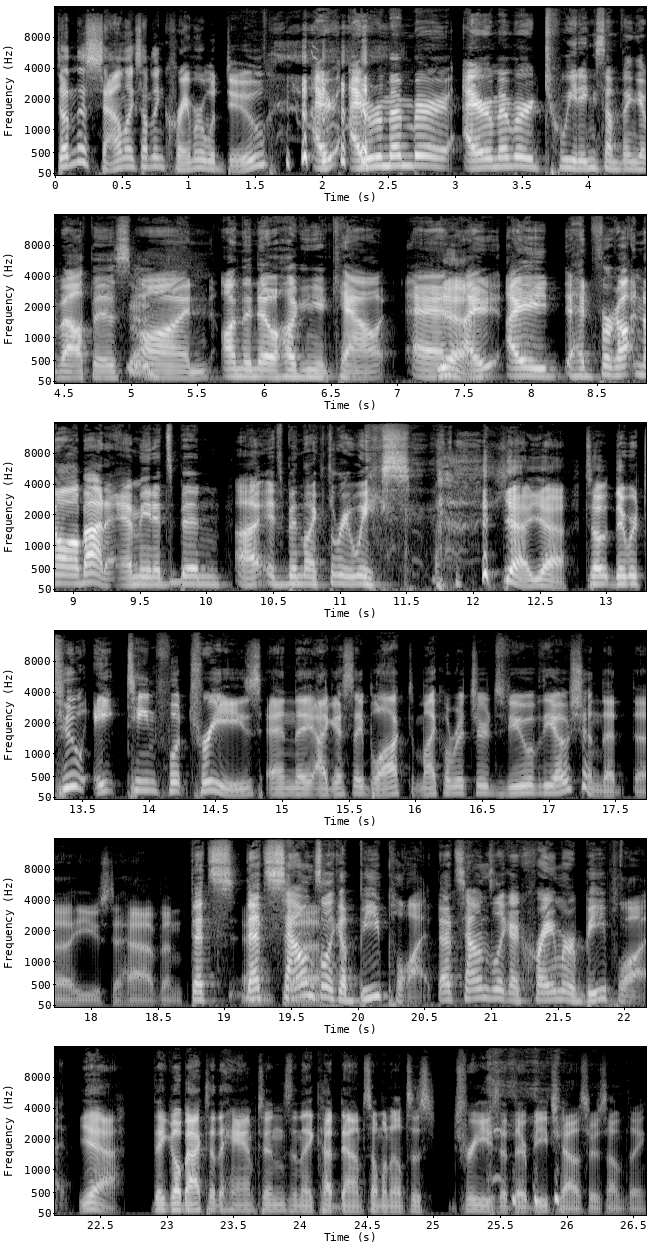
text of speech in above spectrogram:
Doesn't this sound like something Kramer would do? I, I remember I remember tweeting something about this on on the no hugging account, and Yeah. I, I had forgotten all about it. I mean, it's been uh, it's been like three weeks. yeah, yeah. So there were two 18 foot trees, and they I guess they blocked Michael Richards' view of the ocean that uh, he used to have. And That's that And, sounds uh, like a B plot. That sounds like a Kramer B plot. Yeah, they go back to the Hamptons and they cut down someone else's trees at their beach house or something.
